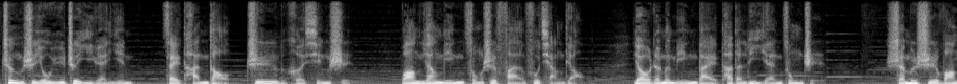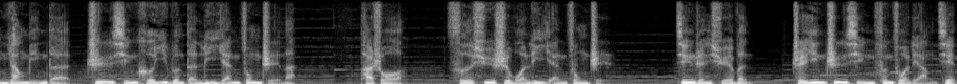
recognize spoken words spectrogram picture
正是由于这一原因，在谈到知和行时，王阳明总是反复强调，要人们明白他的立言宗旨。什么是王阳明的知行合一论的立言宗旨呢？他说：“此须是我立言宗旨。今人学问，只因知行分作两件，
